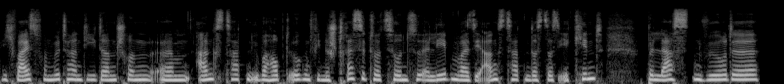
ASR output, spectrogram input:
Ich weiß von Müttern, die dann schon ähm, Angst hatten, überhaupt irgendwie eine Stresssituation zu erleben, weil sie Angst hatten, dass das ihr Kind belasten würde.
